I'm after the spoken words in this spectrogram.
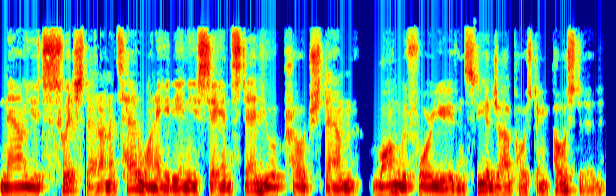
Now you switch that on its head 180 and you say instead you approach them long before you even see a job posting posted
